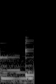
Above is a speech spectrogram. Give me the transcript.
you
